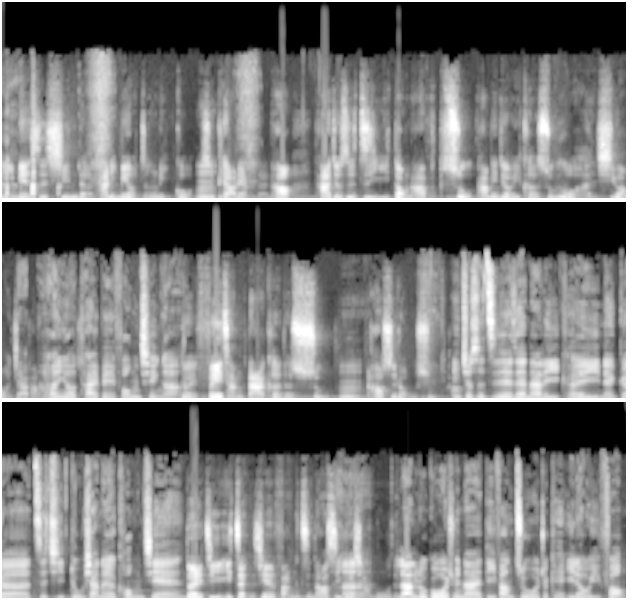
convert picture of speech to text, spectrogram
里面是新的，它里面有整理过，是漂亮的。然后它就是自己一栋，然后树旁边就有一棵树，因为我很希望我家旁边很有台北风情啊。对，非常大棵的树，嗯，然后是榕树。你就是直接在那里可以那个自己独享那个空间。对，自己一整间房子，然后是一个小木屋的、嗯。那如果我去那个地方住，我就可以一楼一缝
